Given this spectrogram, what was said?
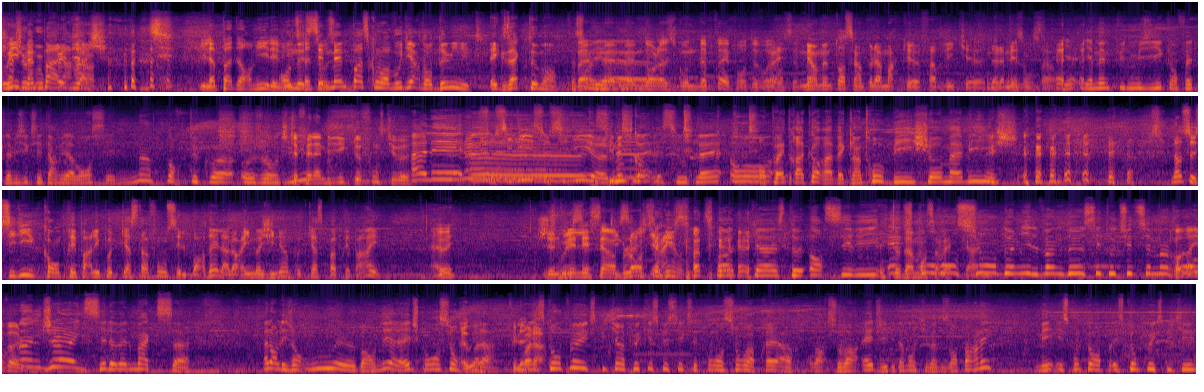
Oui, Je même vous pas à préviens. l'arrache. Il a pas dormi, il est venu On ne très sait tôt. même pas ce qu'on va vous dire dans deux minutes. Exactement. De Bah, façon, y même, a- même dans la seconde d'après, pour de vrai. Mais pas. en même temps, c'est un peu la marque euh, fabrique euh, de la maison, ça. Il y a- même plus de musique en fait, la musique s'est terminée avant, c'est n'importe quoi aujourd'hui. Je te fais la musique de fond si tu veux. Allez, euh, Ceci dit, ceci dit, euh, s'il vous plaît, s'il vous plaît, on, On peut être raccord avec l'intro. Bichot ma biche. Non, ceci dit, quand on prépare les podcasts à fond, c'est le bordel. Alors imaginez un podcast pas préparé. Ah oui. Je ne voulais ça- laisser un ça, blanc, c'est podcast hors série ça Convention 2022, c'est tout de suite, c'est maintenant. Revival. Enjoy, c'est level max. Alors les gens, où euh, bah, on est à la Edge Convention. Ah oui, voilà. Est-ce qu'on peut expliquer un peu qu'est-ce que c'est que cette convention Après, on va recevoir Edge évidemment qui va nous en parler. Mais est-ce qu'on peut, en- est-ce qu'on peut expliquer?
